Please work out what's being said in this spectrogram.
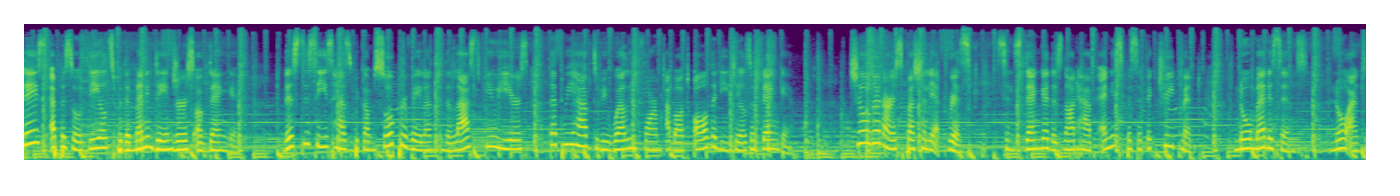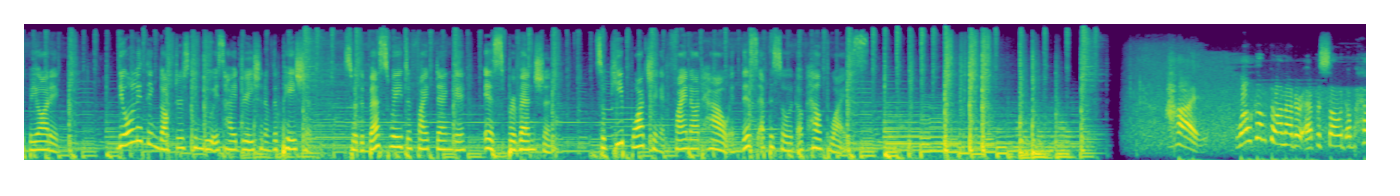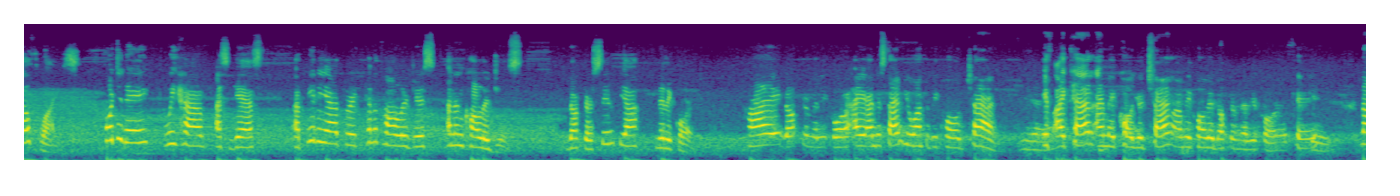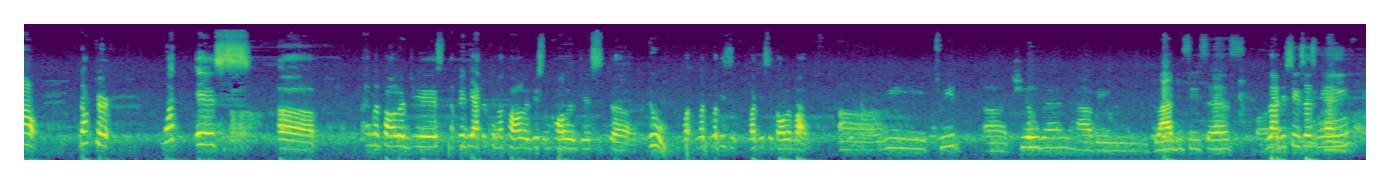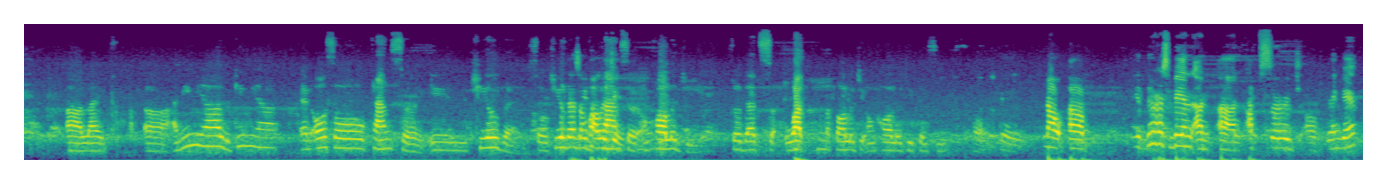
Today's episode deals with the many dangers of dengue. This disease has become so prevalent in the last few years that we have to be well informed about all the details of dengue. Children are especially at risk since dengue does not have any specific treatment, no medicines, no antibiotic. The only thing doctors can do is hydration of the patient, so the best way to fight dengue is prevention. So keep watching and find out how in this episode of Healthwise. Hi, welcome to another episode of Healthwise. For today, we have as guest a pediatric hematologist and oncologist, Dr. Cynthia Milicor. Hi, Dr. Milicor. I understand you want to be called Chang. Yeah. If I can, I may call you Chang, I may call you Dr. Milicor, okay? Okay. Now, Doctor, what is a hematologist, a pediatric hematologist, oncologist uh, do? What, what, what, is it, what is it all about? Uh, we treat uh, children having blood diseases, Blood diseases meaning? uh, like uh, anemia, leukemia, and also cancer in children. So children That's with oncology. cancer, oncology. So that's what hematology oncology can see. Okay. Now, uh, there has been an, an upsurge of dengue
